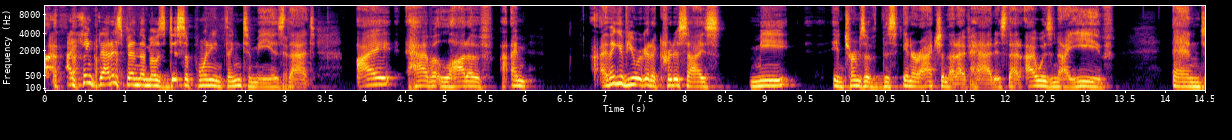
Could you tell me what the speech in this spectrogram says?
I, I, think that has been the most disappointing thing to me is yeah. that I have a lot of I'm I think if you were going to criticize me in terms of this interaction that I've had is that I was naive and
